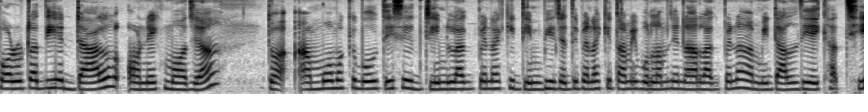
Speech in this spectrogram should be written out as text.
পরোটা দিয়ে ডাল, অনেক মজা। তো আম্মু আমাকে বলতেছে, ডিম লাগবে নাকি? ডিম ভেজে দেবে নাকি? তো আমি বললাম যে, না, লাগবে না, আমি ডাল দিয়েই খাচ্ছি।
